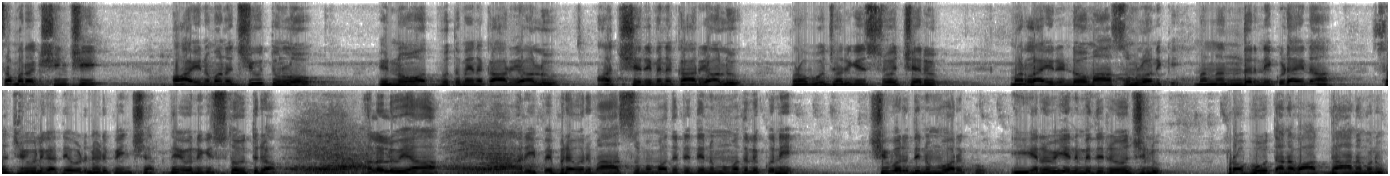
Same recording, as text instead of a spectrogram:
సంరక్షించి ఆయన మన జీవితంలో ఎన్నో అద్భుతమైన కార్యాలు ఆశ్చర్యమైన కార్యాలు ప్రభు జరిగిస్తూ వచ్చారు. మరలా ఈ రెండో మాసంలోనికి మనందరినీ కూడా ఆయన సజీవులుగా దేవుడు నడిపించారు. దేవునికి స్తోత్రం. అలలుయా మరి ఫిబ్రవరి మాసము మొదటి దినము మొదలుకొని చివరి దినం వరకు ఈ ఇరవై ఎనిమిది రోజులు ప్రభు తన వాగ్దానమును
